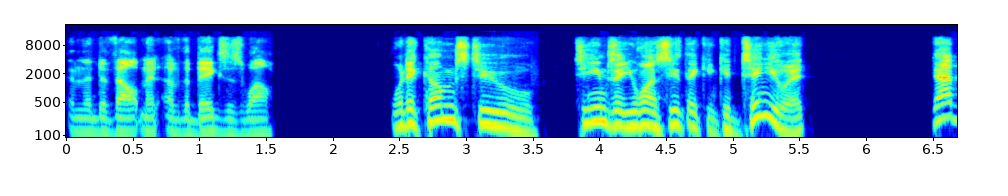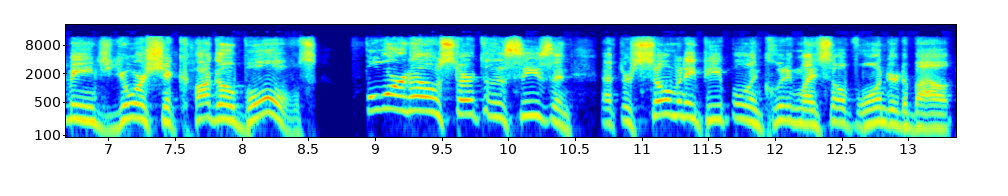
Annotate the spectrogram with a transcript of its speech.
and the development of the bigs as well. When it comes to teams that you want to see if they can continue it, that means your Chicago Bulls 4 0 start to the season after so many people, including myself, wondered about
